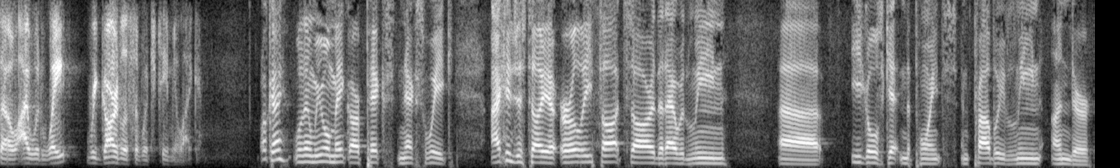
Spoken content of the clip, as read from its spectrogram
So I would wait regardless of which team you like. Okay. Well, then we will make our picks next week. I can just tell you early thoughts are that I would lean uh, Eagles getting the points and probably lean under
